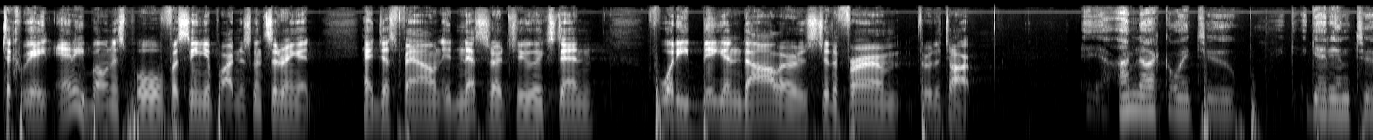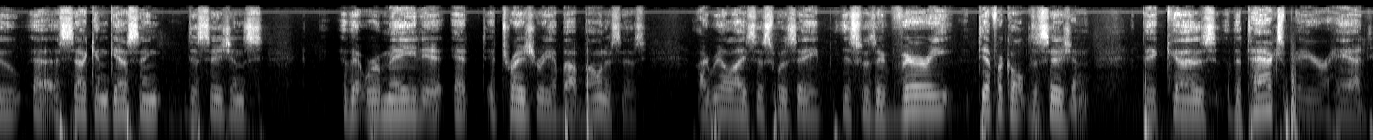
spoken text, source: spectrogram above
to create any bonus pool for senior partners, considering it had just found it necessary to extend $40 billion to the firm through the TARP? I'm not going to get into uh, second-guessing decisions that were made at, at, at Treasury about bonuses. I realized this was a this was a very difficult decision because the taxpayer had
